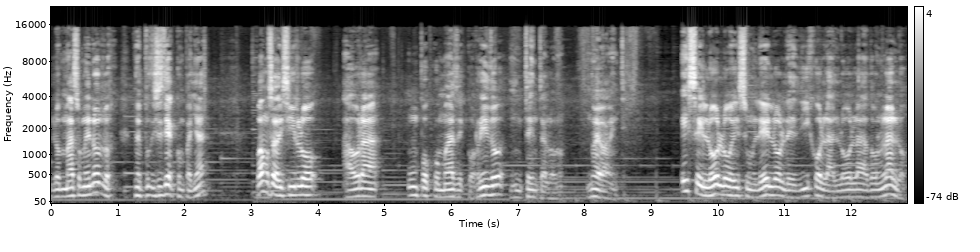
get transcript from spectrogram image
Lo más o menos lo, me pudiste acompañar. Vamos a decirlo ahora un poco más de corrido. Inténtalo nuevamente. Ese Lolo es un Lelo, le dijo la Lola a don Lalo.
